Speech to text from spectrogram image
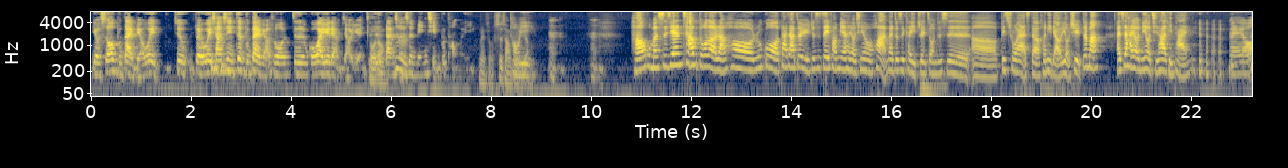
有时候不代表我也就对我也相信，这不代表说就是国外月亮比较圆，只是单纯是民情不同而已。没错，市场同。意。嗯嗯。好，我们时间差不多了。然后，如果大家对于就是这一方面很有兴趣的话，那就是可以追踪就是呃 Bistro S 的和你聊有趣，对吗？还是还有你有其他的平台？没有，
